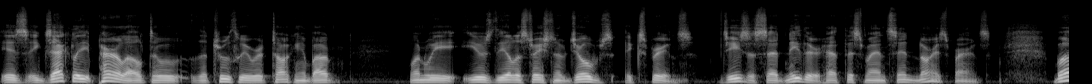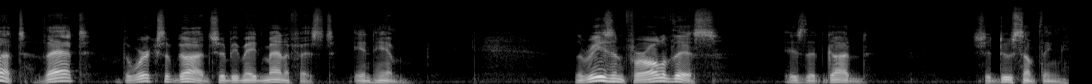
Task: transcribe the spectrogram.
is exactly parallel to the truth we were talking about when we used the illustration of Job's experience. Jesus said, Neither hath this man sinned nor his parents, but that the works of God should be made manifest in him. The reason for all of this is that God should do something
